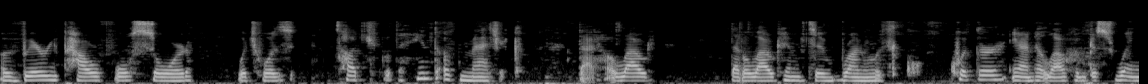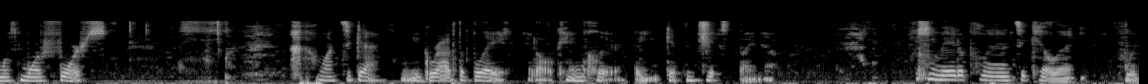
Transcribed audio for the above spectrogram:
a very powerful sword, which was touched with a hint of magic that allowed that allowed him to run with qu- quicker and allowed him to swing with more force. Once again, when he grabbed the blade, it all came clear, but you get the gist by now. He made a plan to kill it, but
